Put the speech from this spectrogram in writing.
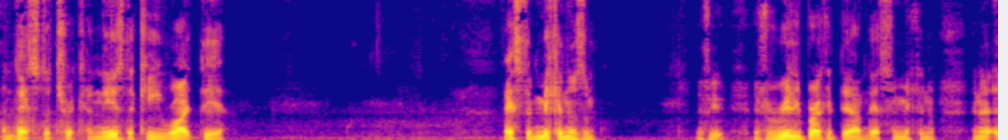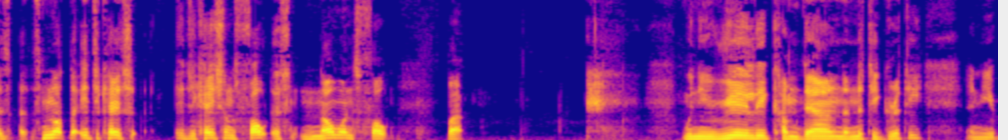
And that's the trick, and there's the key right there. That's the mechanism. If you if you really break it down, that's the mechanism, and it's it's not the education education's fault. It's no one's fault, but when you really come down the nitty gritty and you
